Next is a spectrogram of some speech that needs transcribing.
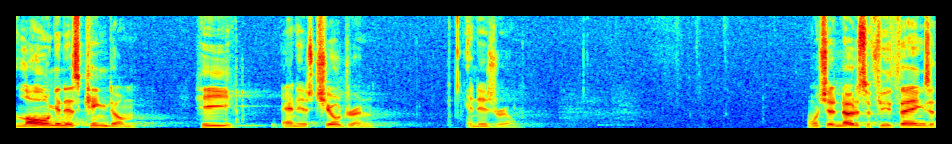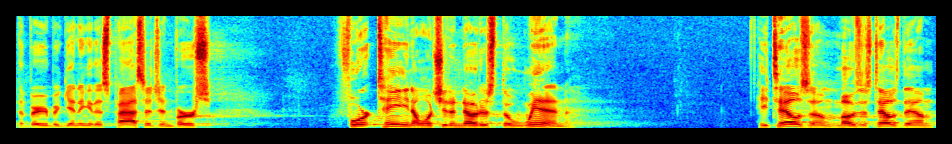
long in his kingdom, he and his children in Israel. I want you to notice a few things at the very beginning of this passage. In verse 14, I want you to notice the when. He tells them, Moses tells them,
